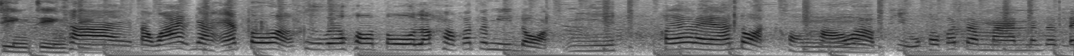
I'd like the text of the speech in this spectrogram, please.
จริงจริงจริใช่งแต่ว่าอย่างแอตโตอะคือเวลพอโตแล้วเขาก็จะมีดอทมีเขาเรียกอะไรนะดอทของเขาอะ ผิวเขาก็จะมันมันจะแต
